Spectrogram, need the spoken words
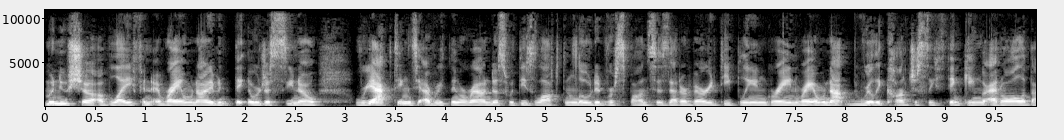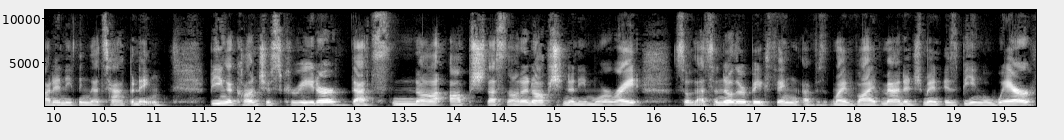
minutia of life. And, right. And we're not even, th- we're just, you know, reacting to everything around us with these locked and loaded responses that are very deeply ingrained. Right. And we're not really consciously thinking at all about anything that's happening. Being a conscious creator, that's not option. That's not an option anymore. Right. So that's another big thing of my vibe management is being aware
